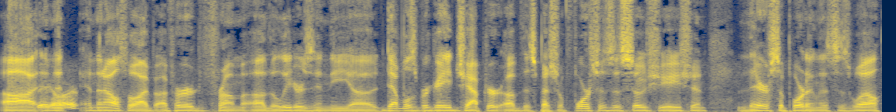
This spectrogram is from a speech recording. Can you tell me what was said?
Uh, They and then, are. and then also I've I've heard from uh, the leaders in the uh, Devil's Brigade chapter of the Special Forces Association. They're supporting this as well.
